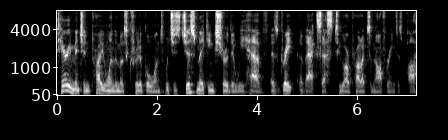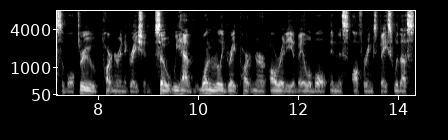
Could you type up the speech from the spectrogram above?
Terry mentioned probably one of the most critical ones, which is just making sure that we have as great of access to our products and offerings as possible through partner integration. So, we have one really great partner already available in this offering space with us.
